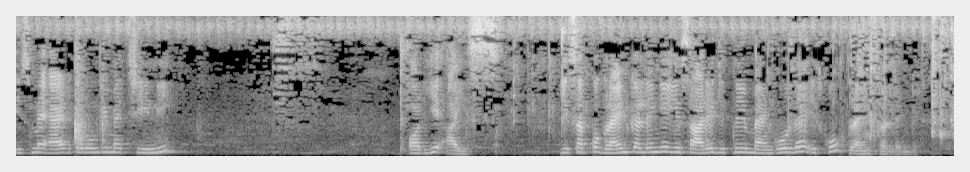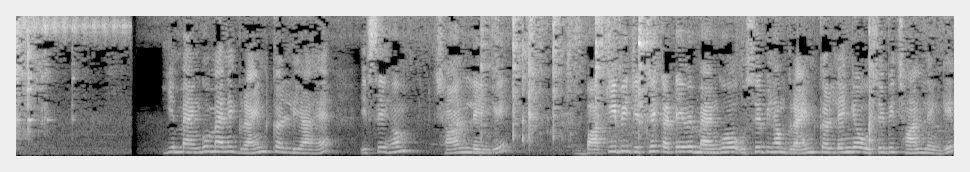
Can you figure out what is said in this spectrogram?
इसमें ऐड करूँगी मैं चीनी और ये आइस। ये सबको ग्राइंड कर लेंगे, ये सारे जितने मैंगोज है, इसको ग्राइंड कर लेंगे। ये मैंगो मैंने ग्राइंड कर लिया है, इसे हम छान लेंगे। बाकी भी जितने कटे हुए मैंगो है, उसे भी हम ग्राइंड कर लेंगे और उसे भी छान लेंगे।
